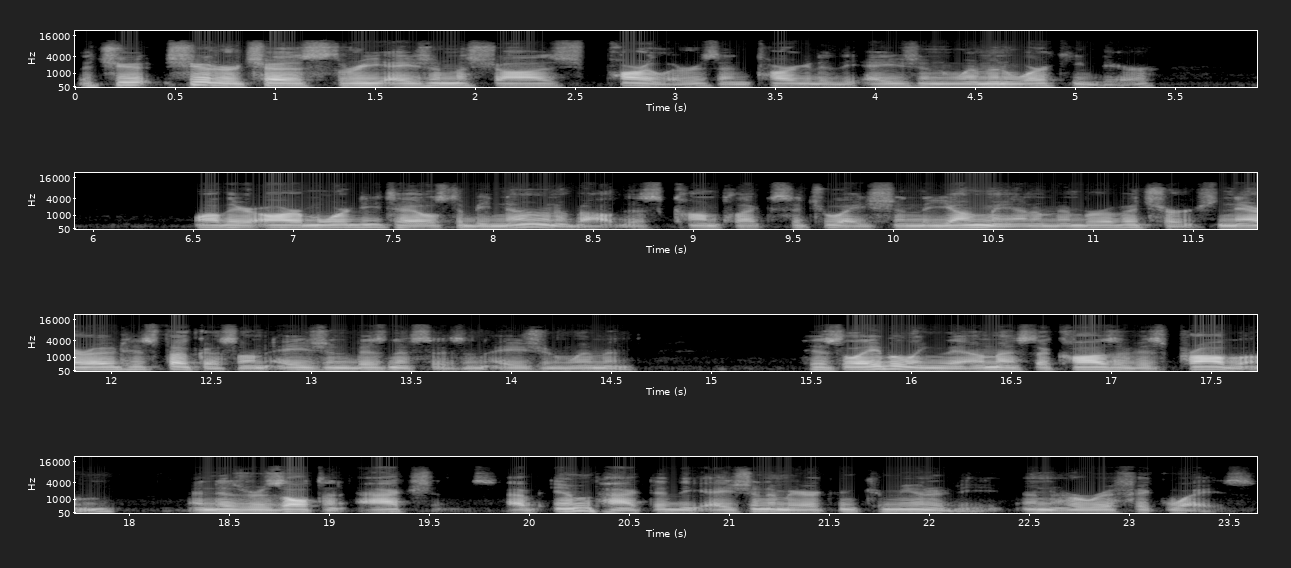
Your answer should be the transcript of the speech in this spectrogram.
The shooter chose three Asian massage parlors and targeted the Asian women working there. While there are more details to be known about this complex situation, the young man, a member of a church, narrowed his focus on Asian businesses and Asian women. His labeling them as the cause of his problem and his resultant actions have impacted the Asian American community in horrific ways.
